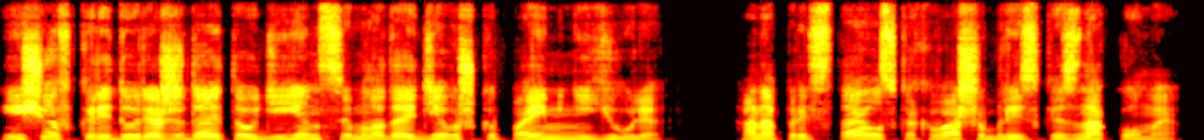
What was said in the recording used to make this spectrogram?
Еще в коридоре ожидает аудиенции молодая девушка по имени Юля. Она представилась как ваша близкая знакомая.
